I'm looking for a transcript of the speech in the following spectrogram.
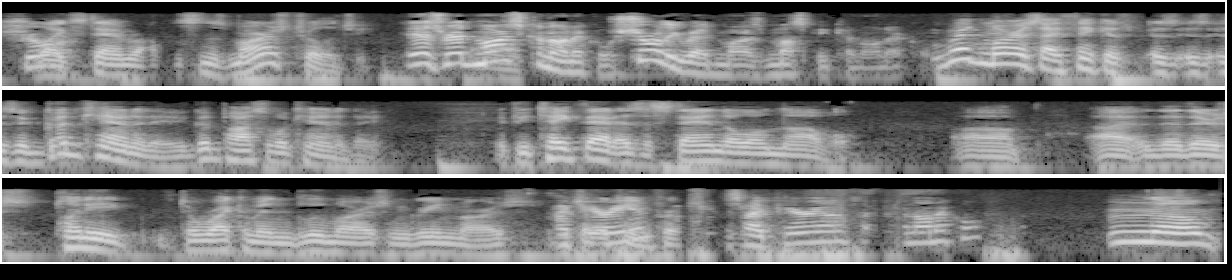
Sure. Like Stan Robinson's Mars trilogy. Yes, Red Mars uh, canonical. Surely Red Mars must be canonical. Red Mars, I think, is, is, is a good candidate, a good possible candidate. If you take that as a standalone novel, uh, uh, there's plenty to recommend Blue Mars and Green Mars. Hyperion? Is Hyperion canonical? No.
